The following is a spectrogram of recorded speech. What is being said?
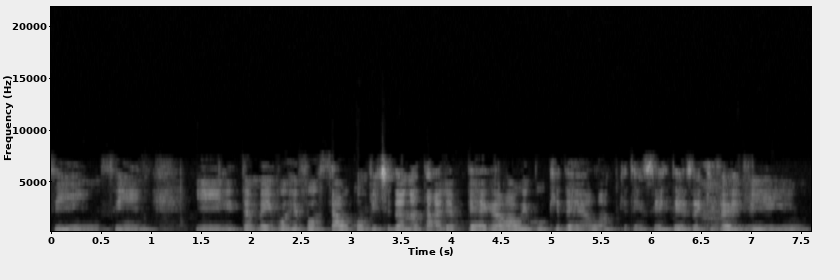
Sim, sim. E também vou reforçar o convite da Natália. Pega lá o e-book dela, porque tenho certeza que vai vir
